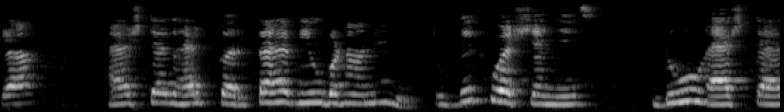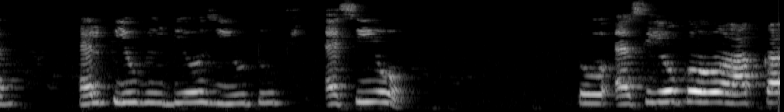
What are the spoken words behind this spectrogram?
क्या हैश टैग हेल्प करता है व्यू बढ़ाने में? तो big question is do hash tag help you videos YouTube S तो एस को आपका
